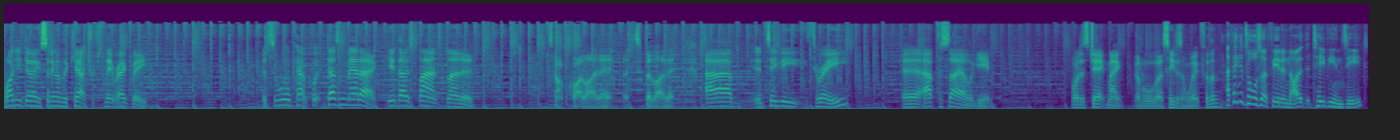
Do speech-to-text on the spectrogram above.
What are you doing sitting on the couch watching that rugby? It's a World Cup. Doesn't matter. Get those plants planted. Not quite like that, but it's a bit like that. Um, TV3 uh, up for sale again. What does Jack make of all this? He doesn't work for them. I think it's also fair to note that TVNZ,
